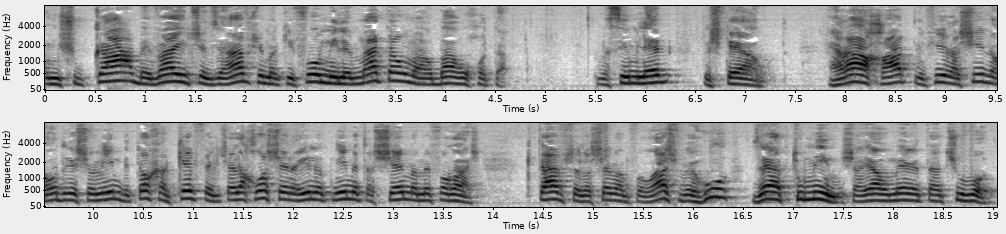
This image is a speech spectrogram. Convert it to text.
ומשוקע בבית של זהב שמקיפו מלמטה ומארבע רוחותיו. נשים לב לשתי הערות. הערה אחת, לפי רש"י ועוד ראשונים, בתוך הכפל של החושן היו נותנים את השם המפורש. כתב של השם המפורש, והוא, זה התומים שהיה אומר את התשובות.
